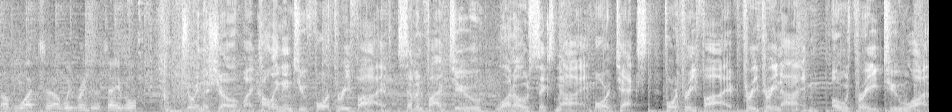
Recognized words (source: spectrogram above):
of what uh, we bring to the table. Join the show by calling into 435 752 1069 or text 435 339 0321.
